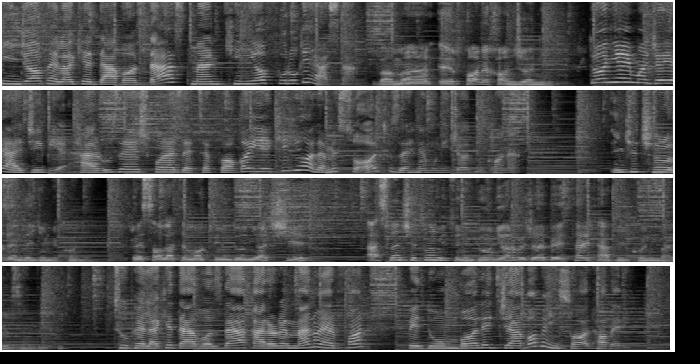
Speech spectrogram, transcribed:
اینجا پلاک دوازده است من کیمیا فروغی هستم. و من ارفان خانجانی. دنیای ما جای عجیبیه. هر روزش پر از اتفاقاییه که یه عالم سوال تو ذهنمون ایجاد می‌کنه. اینکه چرا زندگی می‌کنیم؟ رسالت ما تو این دنیا چیه؟ اصلا چطور می‌تونیم دنیا رو به جای بهتری تبدیل کنیم برای زندگی؟ تو پلاک دوازده قرار من و ارفان به دنبال جواب این سوال ها بریم.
